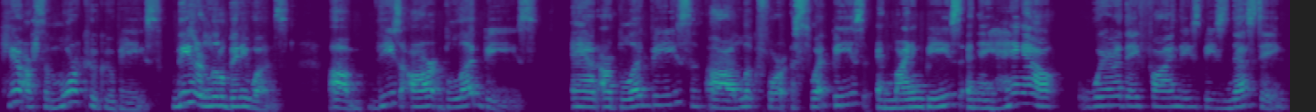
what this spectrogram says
Here are some more cuckoo bees. These are little bitty ones. Um, these are blood bees. And our blood bees uh, look for sweat bees and mining bees, and they hang out where they find these bees nesting.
